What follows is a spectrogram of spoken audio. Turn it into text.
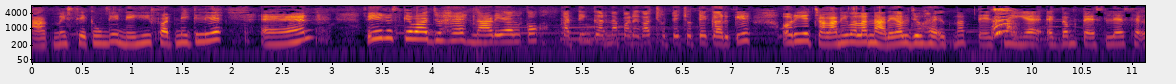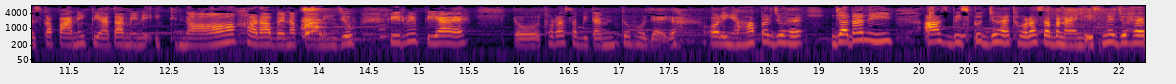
आग में सेकूँगी, नहीं फटने के लिए। एंड फिर उसके बाद जो है नारियल को कटिंग करना पड़ेगा छोटे छोटे करके। और ये चलाने वाला नारियल जो है उतना टेस्ट नहीं है, एकदम टेस्टलेस है। उसका पानी पिया था मैंने, इतना खराब है ना पानी जो फिर भी पिया है। तो थोड़ा सा विटामिन तो हो जाएगा। और यहाँ पर जो है, ज़्यादा नहीं, आज बिस्कुट जो है थोड़ा सा बनाएँगे। इसमें जो है,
